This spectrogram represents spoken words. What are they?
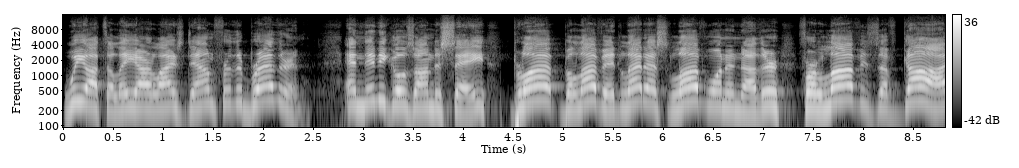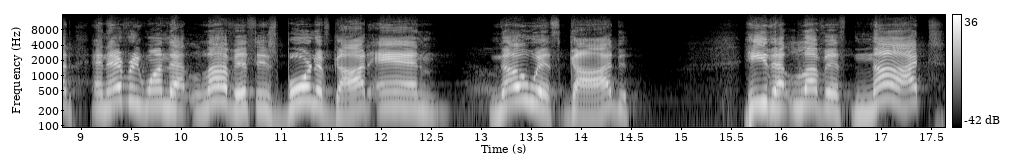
We ought to lay our lives down for the brethren. And then he goes on to say, Beloved, let us love one another, for love is of God, and everyone that loveth is born of God and knoweth God. He that loveth not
